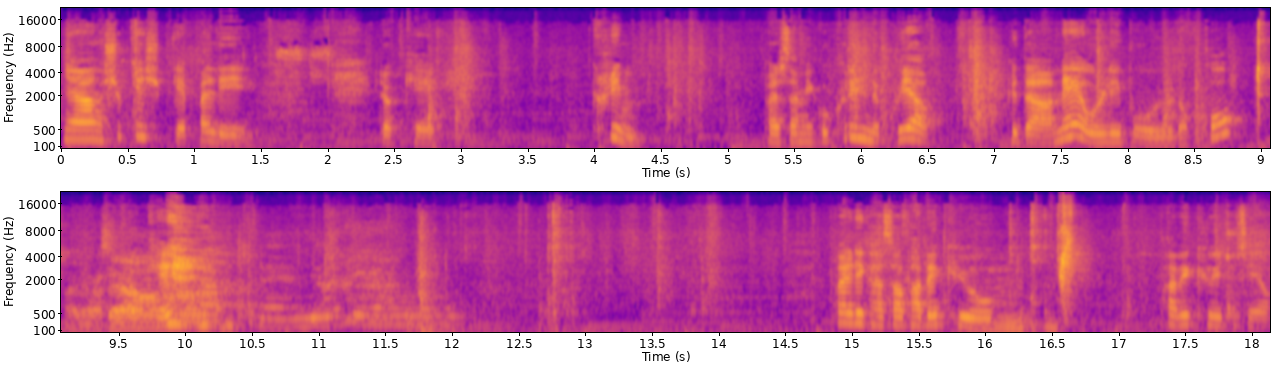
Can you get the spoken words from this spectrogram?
그냥 쉽게 쉽게 빨리 이렇게 크림 발사미코 크림 넣고요. 그 다음에 올리브 오일 넣고 안녕하세요. 이렇게. 네, 안녕하세요. 빨리 가서 바베큐 음, 바베큐 해주세요.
